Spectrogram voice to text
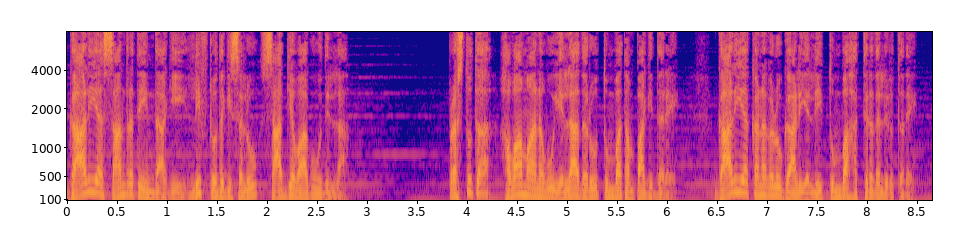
ಗಾಳಿಯ ಸಾಂದ್ರತೆಯಿಂದಾಗಿ ಲಿಫ್ಟ್ ಒದಗಿಸಲು ಸಾಧ್ಯವಾಗುವುದಿಲ್ಲ. ಪ್ರಸ್ತುತ ಹವಾಮಾನವು ಎಲ್ಲಾದರೂ ತುಂಬಾ ತಂಪಾಗಿದ್ದರೆ ಗಾಳಿಯ ಕಣಗಳು ಗಾಳಿಯಲ್ಲಿ ತುಂಬಾ ಹತ್ತಿರದಲ್ಲಿರುತ್ತದೆ.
